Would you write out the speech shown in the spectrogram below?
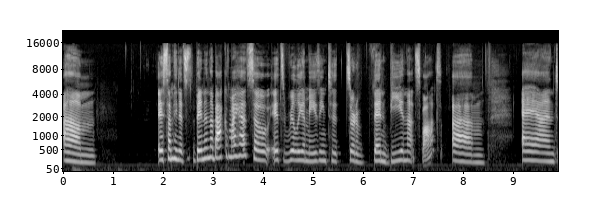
Um, is something that's been in the back of my head. So it's really amazing to sort of then be in that spot. Um, and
